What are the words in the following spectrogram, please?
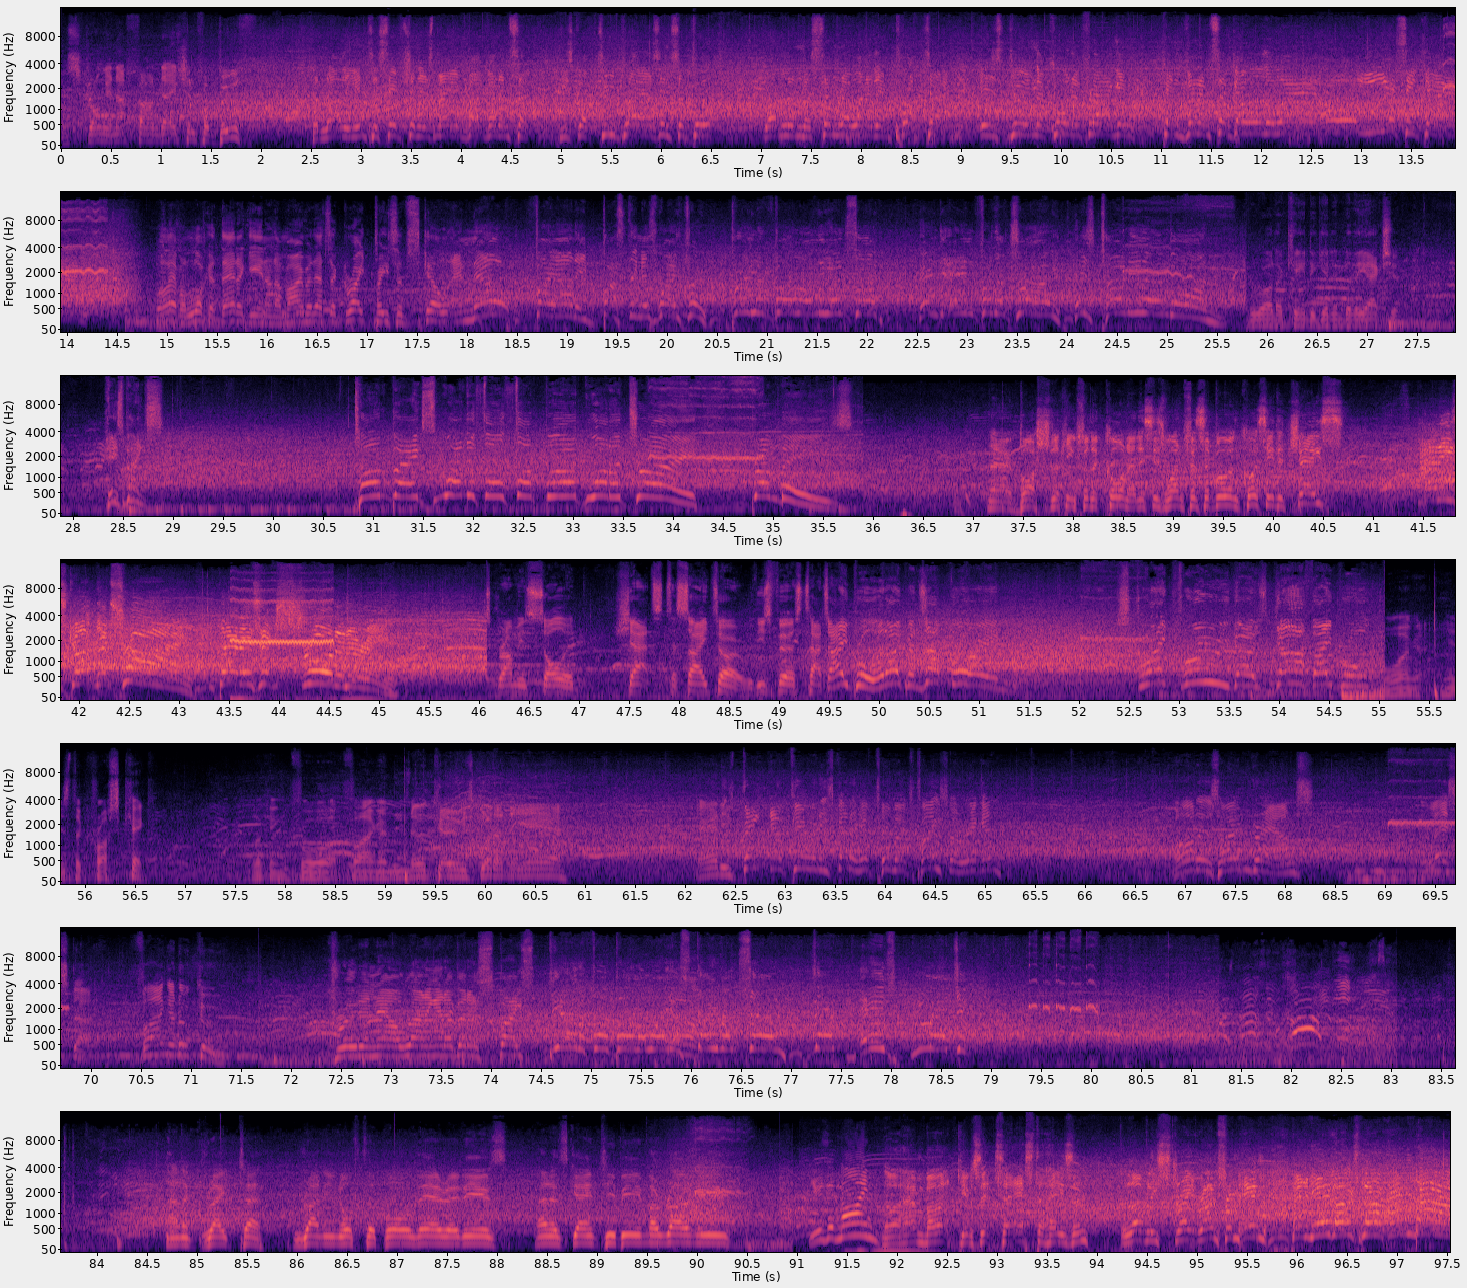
A strong enough foundation for Booth. But now the interception is made by Valensa. He's got two players in support. Godlen Masimla, one of them. Proctor is doing the corner flagging. Can Valensa go all the way? Oh, yes, he can. We'll have a look at that again in a moment. That's a great piece of skill. And now Fayani busting his way through. Brilliant ball on the inside. And in for the try is Tony Lamborn. Rather keen to get into the action. Here's Banks. Tom Banks, wonderful footwork. What a try. Brumbies. Now Bosch looking for the corner. This is one for Sbu Nkosi to chase. And he's got the try! That is extraordinary! Scrum is solid. Shats to Saito with his first touch. April, it opens up for him! Straight through goes Garth April. Mo'unga, here's the cross kick. Looking for Fainga'anuku, he's got in the air. And he's beaten up here and he's going to have too much pace, I reckon. On his home grounds, Leicester, Fainga'anuku. Cruden now running in a bit of space. Beautiful ball away to Stevenson. That is magic. And a great uh, running off the ball. There it is. And it's going to be Maroney. Use it nine. Nohamba gives it to Esterhuizen. Lovely straight run from him. And here goes Nohamba!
